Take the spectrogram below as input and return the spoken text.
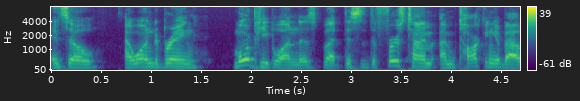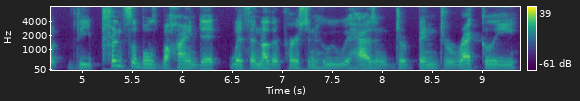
And so I wanted to bring more people on this, but this is the first time I'm talking about the principles behind it with another person who hasn't been directly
